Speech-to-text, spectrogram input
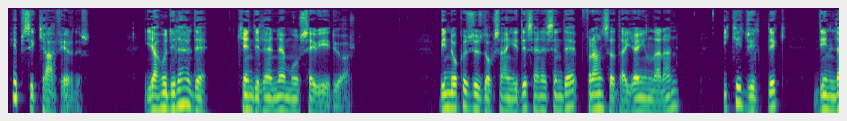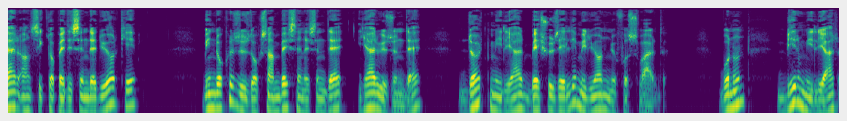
hepsi kâfirdir. Yahudiler de kendilerine Musevi diyor. 1997 senesinde Fransa'da yayınlanan iki ciltlik Dinler Ansiklopedisinde diyor ki 1995 senesinde yeryüzünde 4 milyar 550 milyon nüfus vardı. Bunun 1 milyar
